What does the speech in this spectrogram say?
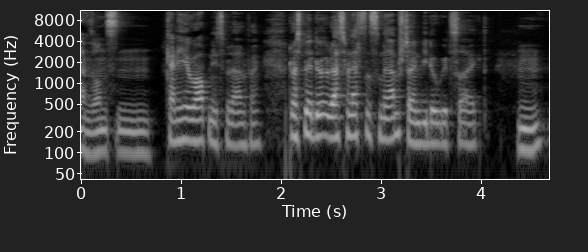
Ansonsten. Kann ich überhaupt nichts mit anfangen. Du hast mir, du hast mir letztens ein Rammstein-Video gezeigt. Hm.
